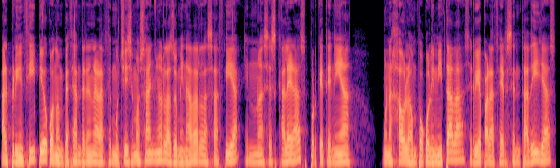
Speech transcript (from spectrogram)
al principio, cuando empecé a entrenar hace muchísimos años, las dominadas las hacía en unas escaleras porque tenía una jaula un poco limitada, servía para hacer sentadillas,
